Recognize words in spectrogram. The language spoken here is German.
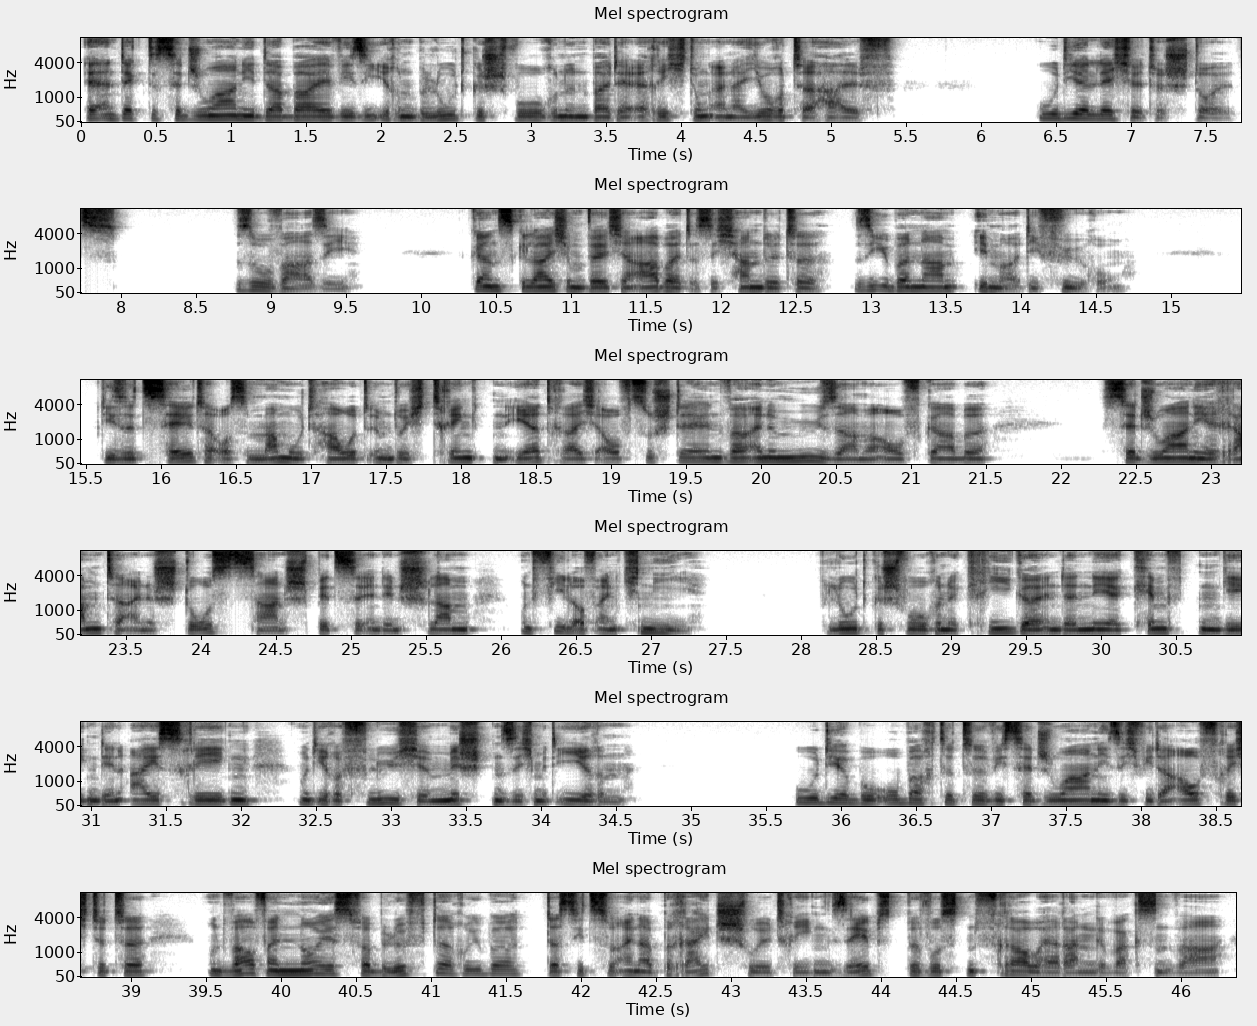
Er entdeckte Sejuani dabei, wie sie ihren Blutgeschworenen bei der Errichtung einer Jurte half. Udir lächelte stolz. So war sie. Ganz gleich, um welche Arbeit es sich handelte, sie übernahm immer die Führung. Diese Zelte aus Mammuthaut im durchtränkten Erdreich aufzustellen, war eine mühsame Aufgabe. Sejuani rammte eine Stoßzahnspitze in den Schlamm und fiel auf ein Knie. Blutgeschworene Krieger in der Nähe kämpften gegen den Eisregen und ihre Flüche mischten sich mit ihren. Udir beobachtete, wie Sejuani sich wieder aufrichtete, und war auf ein neues verblüfft darüber, dass sie zu einer breitschultrigen, selbstbewussten Frau herangewachsen war.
